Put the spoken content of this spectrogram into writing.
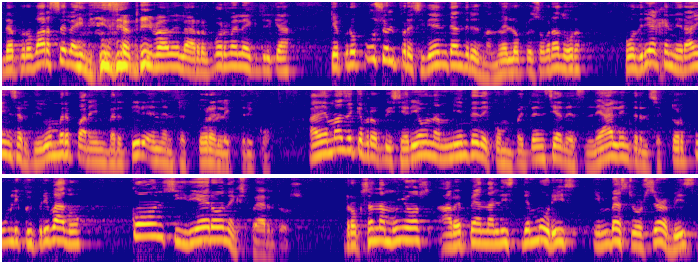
de aprobarse la iniciativa de la reforma eléctrica que propuso el presidente Andrés Manuel López Obrador, podría generar incertidumbre para invertir en el sector eléctrico, además de que propiciaría un ambiente de competencia desleal entre el sector público y privado, consideraron expertos. Roxana Muñoz, ABP Analyst de Moody's Investor Service,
